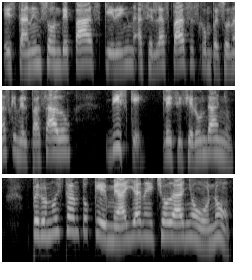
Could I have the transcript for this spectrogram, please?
están en son de paz, quieren hacer las paces con personas que en el pasado disque les hicieron daño. Pero no es tanto que me hayan hecho daño o no.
